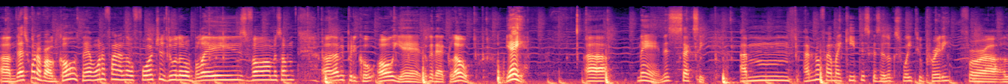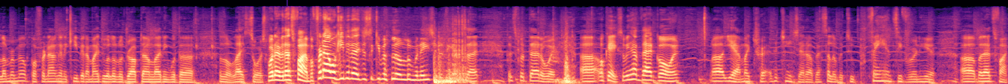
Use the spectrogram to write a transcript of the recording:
Um, that's one of our goals, man. I want to find a little fortress, do a little blaze farm or something. Uh, that'd be pretty cool. Oh, yeah. Look at that glow. Yeah. Uh, man, this is sexy. Um, I don't know if I might keep this because it looks way too pretty for uh, a lumber mill. But for now, I'm gonna keep it. I might do a little drop down lighting with a, a, little light source. Whatever, that's fine. But for now, we'll keep it there just to keep a little illumination on the inside. Let's put that away. Uh, okay, so we have that going. Uh, yeah, I might try to change that up. That's a little bit too fancy for in here, uh, but that's fine.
